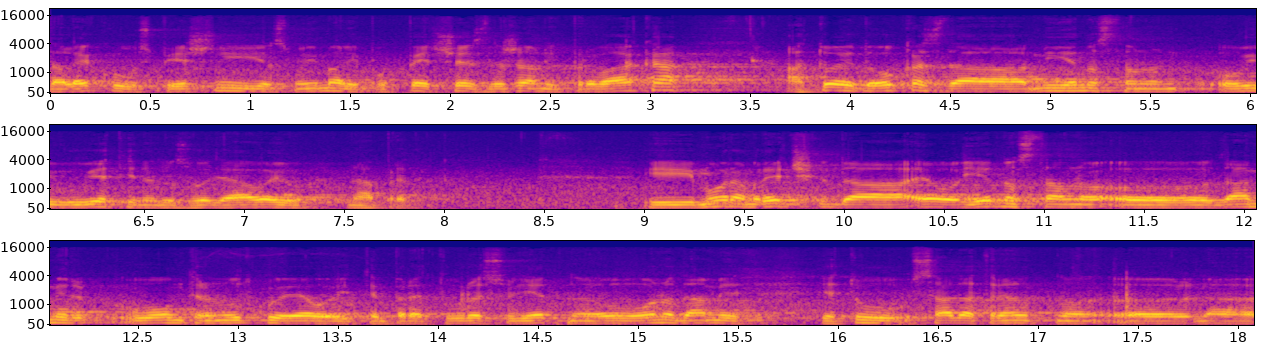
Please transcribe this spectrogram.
daleko uspješniji jer smo imali po 5-6 državnih prvaka, a to je dokaz da mi jednostavno ovi uvjeti ne dozvoljavaju napredak. I moram reći da evo jednostavno e, Damir u ovom trenutku evo i temperature su ljetne, ono Damir je tu sada trenutno e, na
